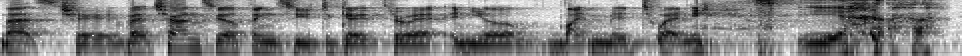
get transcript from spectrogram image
That's true, but trans girl things you have to go through it in your like mid twenties. Yeah.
